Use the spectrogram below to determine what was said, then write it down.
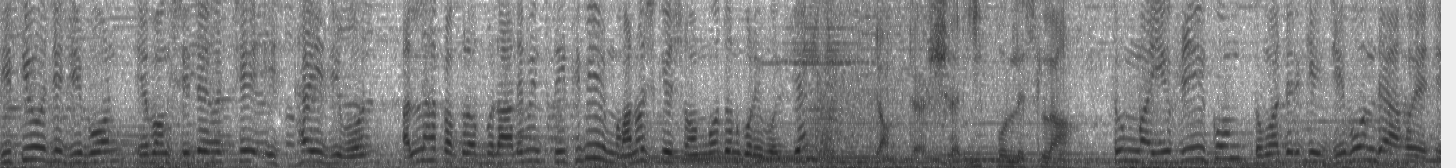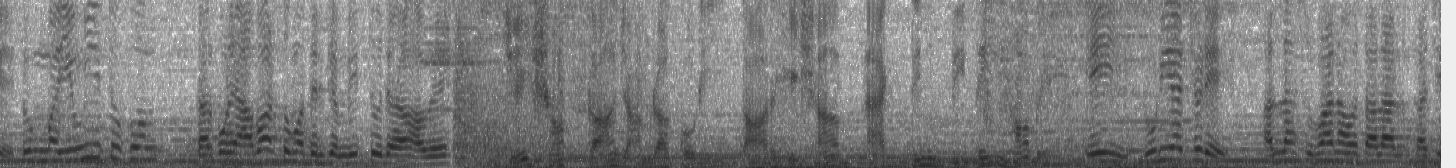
দ্বিতীয় যে জীবন এবং সেটাই হচ্ছে স্থায়ী জীবন। আল্লাহ পাকরব্বুল আলমিন পৃথিবীর মানুষকে সম্বোধন করে বলছেন ডক্টর শরীফুল ইসলাম। তুম্মা ইউহিকুম তোমাদেরকে জীবন হয়েছে। তুম্মা ইউমিতুকুম তারপরে আবার তোমাদেরকে মৃত্যু দেওয়া হবে। যে সব কাজ আমরা করি তার হিসাব একদিন দিতেই হবে। এই দুনিয়া ছেড়ে আল্লাহ সুবাহ কাছে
